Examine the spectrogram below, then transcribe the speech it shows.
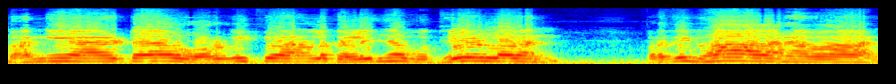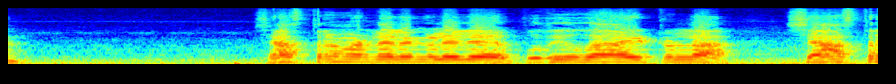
ഭംഗിയായിട്ട് ഓർമ്മിക്കുവാനുള്ള തെളിഞ്ഞ ബുദ്ധിയുള്ളവൻ പ്രതിഭാനവാൻ. ശാസ്ത്രമണ്ഡലങ്ങളിൽ പുതിയതായിട്ടുള്ള ശാസ്ത്ര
